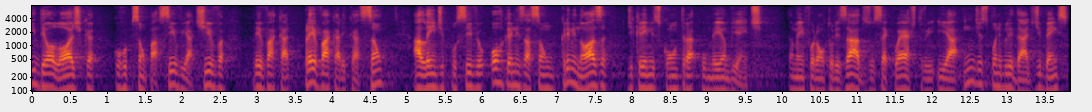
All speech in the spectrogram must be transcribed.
ideológica, corrupção passiva e ativa, prevaricação, além de possível organização criminosa de crimes contra o meio ambiente. Também foram autorizados o sequestro e a indisponibilidade de bens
